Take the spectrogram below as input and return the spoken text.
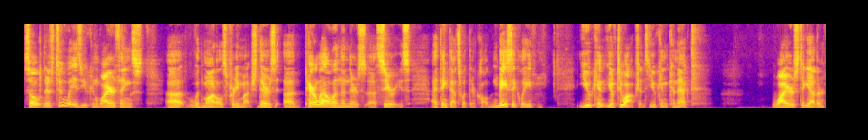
So there's two ways you can wire things uh, with models pretty much. There's a parallel and then there's a series. I think that's what they're called. And basically, you can you have two options. You can connect wires together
